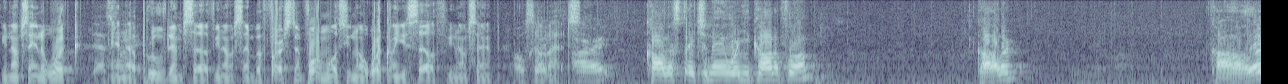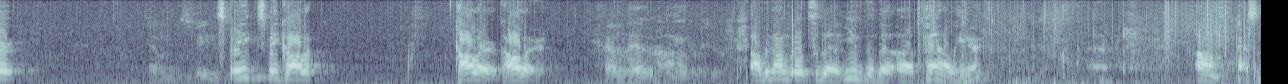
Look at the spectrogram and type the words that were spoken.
you know what I'm saying, to work That's and right. uh, prove themselves, you know what I'm saying? But first and foremost, you know, work on yourself, you know what I'm saying? That's all I had to say. All right. Caller, state your name, where you calling from? Caller? Caller? Speak, speak, caller. Caller, caller. Hello. Uh, we're gonna go to the youth of the uh, panel here. Um, Pastor,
